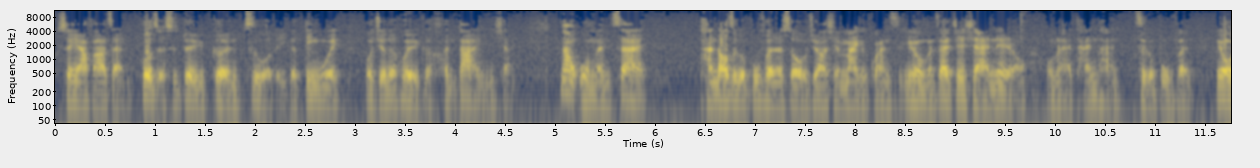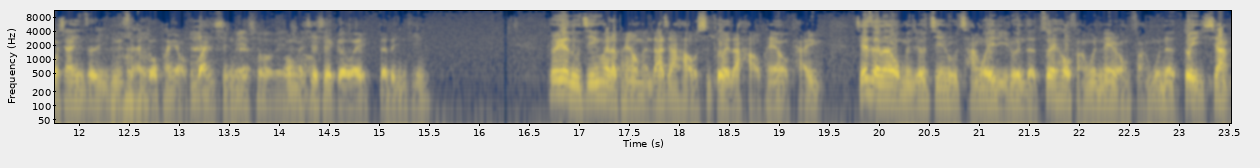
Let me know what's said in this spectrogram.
生涯发展，或者是对于个人自我的一个定位，我觉得会有一个很大的影响。那我们在谈到这个部分的时候，我就要先卖个关子，因为我们在接下来内容，我们来谈谈这个部分，因为我相信这一定是很多朋友关心的。没错，没错。我们谢谢各位的聆听。各位阅读基金会的朋友们，大家好，我是各位的好朋友凯宇。接着呢，我们就进入长尾理论的最后访问内容，访问的对象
